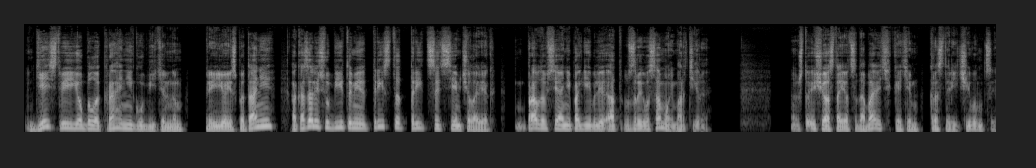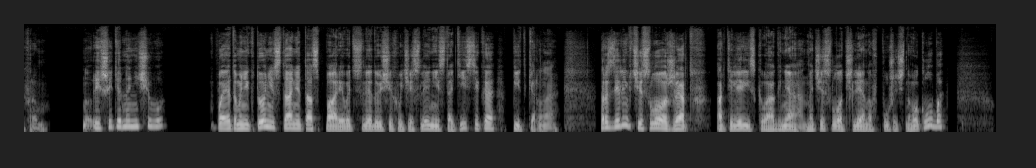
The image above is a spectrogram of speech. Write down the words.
Действие ее было крайне губительным. При ее испытании оказались убитыми 337 человек. Правда, все они погибли от взрыва самой мортиры. Что еще остается добавить к этим красноречивым цифрам? Ну, решительно ничего поэтому никто не станет оспаривать следующих вычислений статистика Питкерна. Разделив число жертв артиллерийского огня на число членов пушечного клуба,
